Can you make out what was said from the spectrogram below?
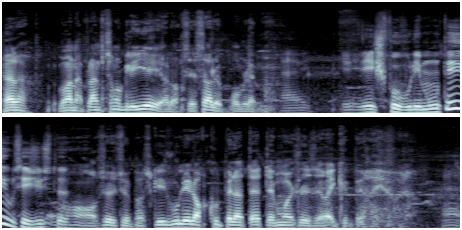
Voilà. Bon, on a plein de sangliers, alors c'est ça le problème. ah oui. Et les chevaux, vous les montez ou c'est juste. Non, c'est parce qu'ils voulaient leur couper la tête et moi je les ai récupérés. Voilà.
